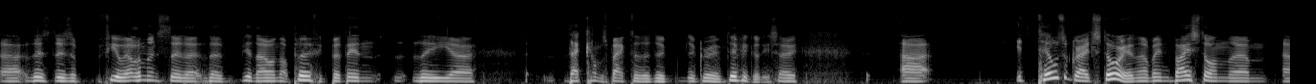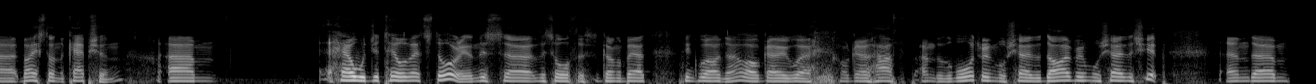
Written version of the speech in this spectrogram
uh, there's there's a few elements that are, that you know are not perfect, but then the uh, that comes back to the de- degree of difficulty. So uh, it tells a great story, and I mean based on um, uh, based on the caption, um, how would you tell that story? And this uh, this author has gone about think, well, no, I'll go uh, I'll go half under the water, and we'll show the diver, and we'll show the ship, and um,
